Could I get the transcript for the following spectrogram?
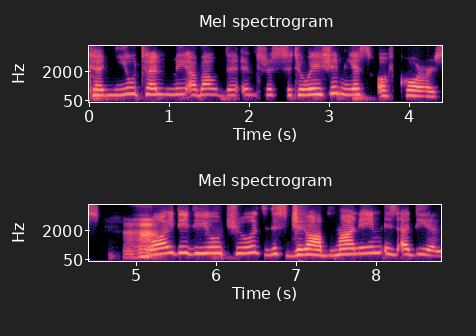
Can you tell me about the interest situation? Yes, of course. Uh-huh. Why did you choose this job? My name is Adil.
